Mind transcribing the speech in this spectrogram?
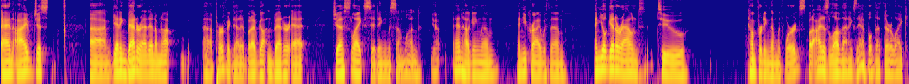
and i've just uh, i'm getting better at it i'm not uh, perfect at it but i've gotten better at just like sitting with someone yeah and hugging them and you cry with them and you'll get around to comforting them with words but i just love that example that they're like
